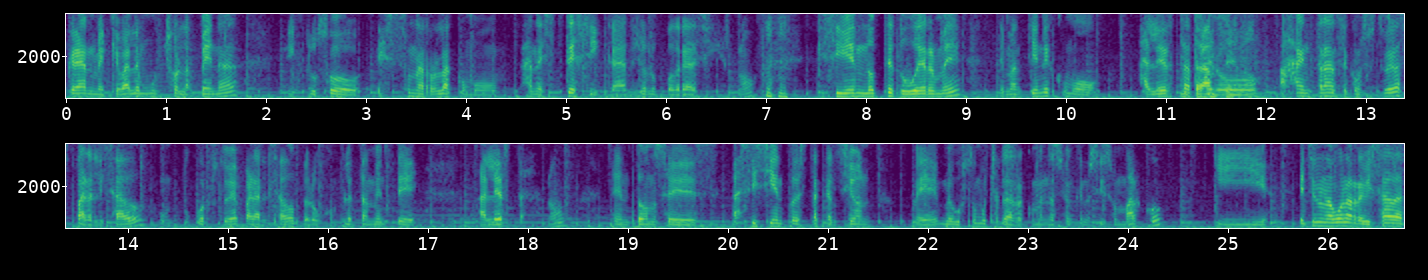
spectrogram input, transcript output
Créanme que vale mucho la pena. Incluso es una rola como anestésica, yo lo podría decir, ¿no? que si bien no te duerme, te mantiene como alerta, en trance, ¿no? Ajá, en trance, como si estuvieras paralizado, cuerpo estuviera paralizado, pero completamente alerta, ¿no? Entonces, así siento esta canción. Me, gustó mucho la recomendación que nos hizo Marco y echen una buena revisada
